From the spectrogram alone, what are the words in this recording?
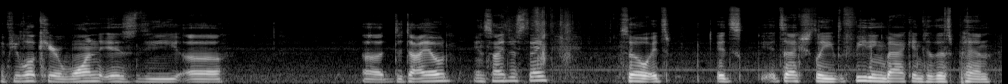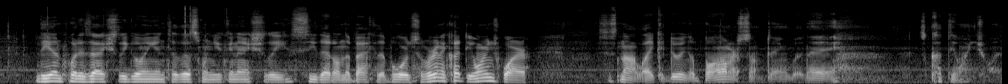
If you look here, one is the uh, uh, the diode inside this thing. So it's it's it's actually feeding back into this pin. The input is actually going into this one. You can actually see that on the back of the board. So we're going to cut the orange wire. This is not like doing a bomb or something, but hey, let's cut the orange one.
